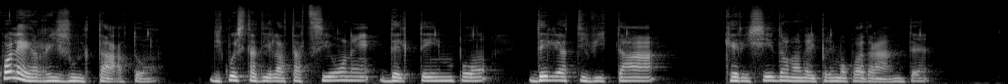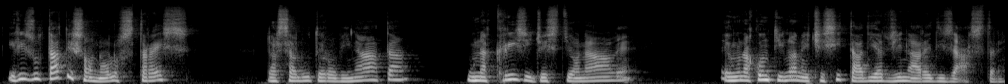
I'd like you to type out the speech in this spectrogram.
Qual è il risultato di questa dilatazione del tempo delle attività che risiedono nel primo quadrante? I risultati sono lo stress, la salute rovinata, una crisi gestionale e una continua necessità di arginare disastri.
